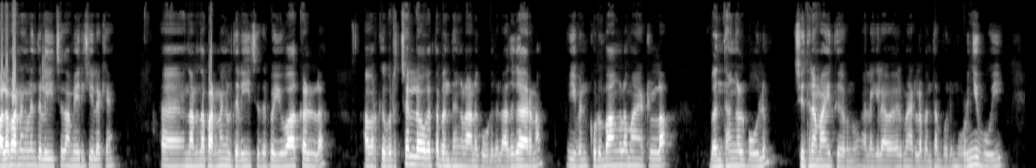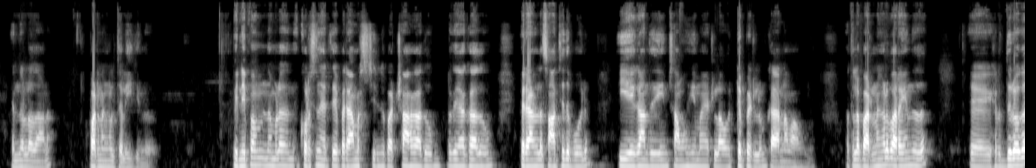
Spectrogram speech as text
പല പഠനങ്ങളും തെളിയിച്ചത് അമേരിക്കയിലൊക്കെ നടന്ന പഠനങ്ങൾ തെളിയിച്ചത് ഇപ്പോൾ യുവാക്കളിൽ അവർക്ക് വിർച്വൽ ലോകത്തെ ബന്ധങ്ങളാണ് കൂടുതൽ. അത് കാരണം ഈവൻ കുടുംബാംഗങ്ങളുമായിട്ടുള്ള ബന്ധങ്ങൾ പോലും ശിഥിലമായി തീർന്നു അല്ലെങ്കിൽ അവരുമായിട്ടുള്ള ബന്ധം പോലും മുറിഞ്ഞുപോയി എന്നുള്ളതാണ് പഠനങ്ങൾ തെളിയിക്കുന്നത്. പിന്നെ ഇപ്പം നമ്മൾ കുറച്ച് നേരത്തെ പരാമർശിച്ചിരുന്നു പക്ഷാഘാതവും ഹൃദയാഘാതവും വരാനുള്ള സാധ്യത പോലും ഈ ഏകാന്തതയും സാമൂഹികമായിട്ടുള്ള ഒറ്റപ്പെടലും കാരണമാകുന്നു അതുള്ള പഠനങ്ങൾ പറയുന്നത് ഹൃദ്രോഗ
